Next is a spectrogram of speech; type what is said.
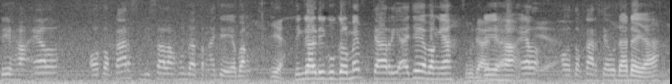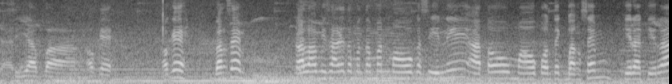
DHL Auto Cars bisa langsung datang aja ya Bang. Iya. Tinggal di Google Map cari aja ya Bang ya. Sudah ada. DHL Iya. Auto Cars ya udah ada ya. Sudah ada. Siap Bang. Oke. Oke, Bang Sam. Kalau misalnya teman-teman mau ke sini atau mau kontak Bang Sam, kira-kira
